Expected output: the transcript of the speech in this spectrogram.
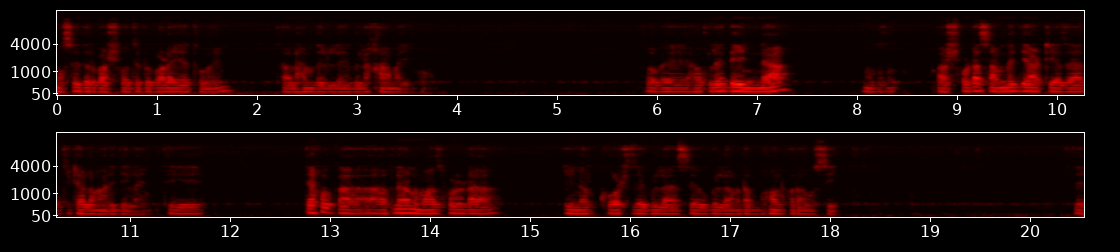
মসজিদের বাসত একটু বাড়াইয়া থাকেন তা আলহামদুলিল্লাহ এগুলো খাম আইব। তবে সকলে দিন না বাসটা সামনে দিয়ে আটি হাজার ঠেলা মারি দিলেন তে দেখো আপনার নামাজ পড়াটা ইনর কোর্স যেগুলো আছে, ওগুলো আমরা বহন করা উচিত। যে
